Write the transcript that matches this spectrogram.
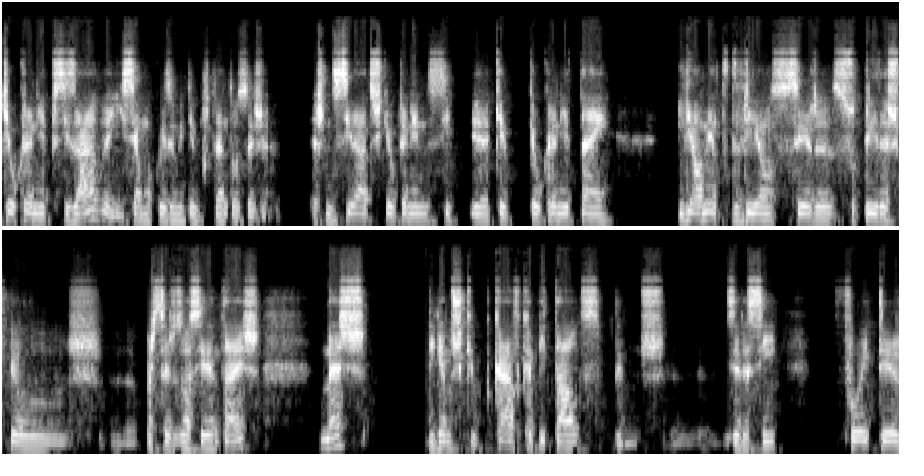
que a Ucrânia precisava, e isso é uma coisa muito importante, ou seja, as necessidades que a Ucrânia, que a Ucrânia tem idealmente deveriam ser supridas pelos eh, parceiros ocidentais, mas digamos que o pecado capital, se podemos dizer assim, foi ter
